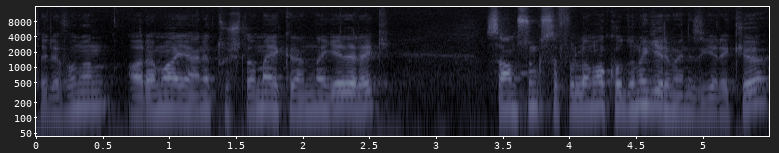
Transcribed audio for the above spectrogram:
telefonun arama yani tuşlama ekranına gelerek Samsung sıfırlama kodunu girmeniz gerekiyor.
